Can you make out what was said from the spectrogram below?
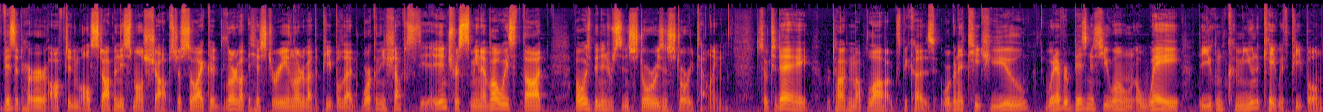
visit her, often I'll stop in these small shops just so I could learn about the history and learn about the people that work in these shops. It interests me, and I've always thought I've always been interested in stories and storytelling. So today we're talking about blogs because we're going to teach you, whatever business you own, a way that you can communicate with people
